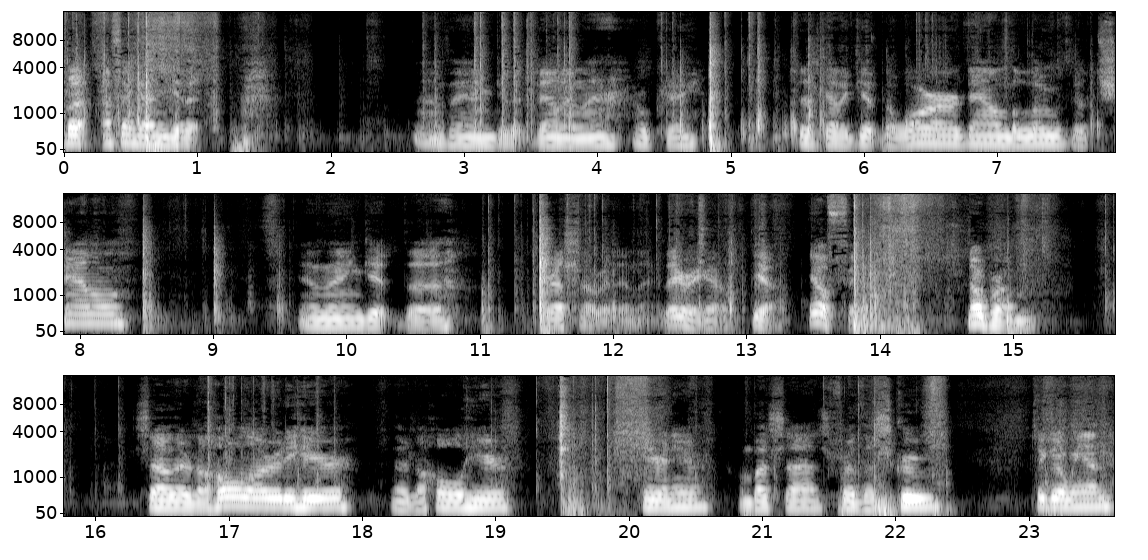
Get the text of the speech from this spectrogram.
but I think I can get it. I think I can get it down in there. Okay. Just got to get the wire down below the channel and then get the rest of it in there. There we go. Yeah, it'll fit. No problem. So there's a hole already here. There's a hole here, here and here on both sides for the screw to go in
